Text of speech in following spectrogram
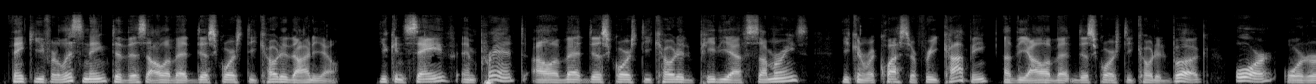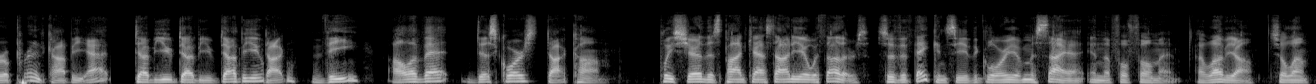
Thank you for listening to this Olivet Discourse Decoded audio. You can save and print Olivet Discourse Decoded PDF summaries. You can request a free copy of the Olivet Discourse Decoded book or order a printed copy at www.theolivetdiscourse.com. Please share this podcast audio with others so that they can see the glory of Messiah in the fulfillment. I love y'all. Shalom.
